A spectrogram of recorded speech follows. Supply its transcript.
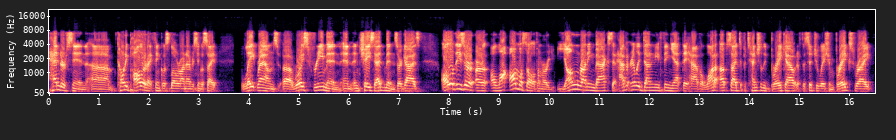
henderson um, tony pollard i think was lower on every single site. Late rounds uh, royce freeman and, and chase edmonds are guys all of these are, are a lot almost all of them are young running backs that haven't really done anything yet. They have a lot of upside to potentially break out if the situation breaks right.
